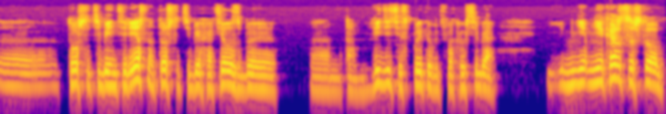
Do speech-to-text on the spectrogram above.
э, то, что тебе интересно, то, что тебе хотелось бы э, там, видеть, испытывать вокруг себя. И мне, мне кажется, что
